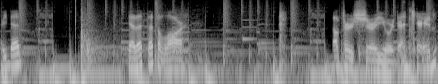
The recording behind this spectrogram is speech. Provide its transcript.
Are you dead? Yeah, that that's a lar. I'm for sure you were dead, kid.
